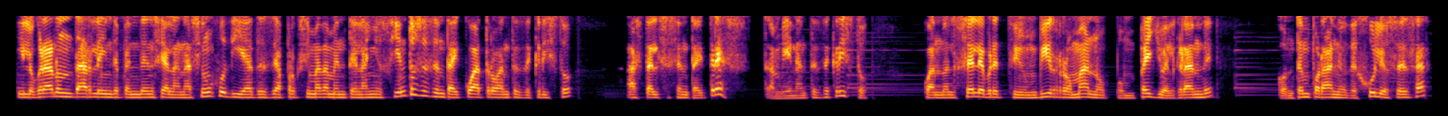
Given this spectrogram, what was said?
y lograron darle independencia a la nación judía desde aproximadamente el año 164 a.C. hasta el 63, también a.C., cuando el célebre triunvir romano Pompeyo el Grande, contemporáneo de Julio César,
